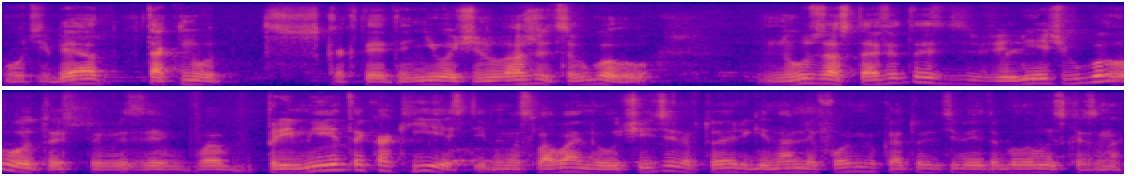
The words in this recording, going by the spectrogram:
у тебя так, ну, как-то это не очень ложится в голову. Ну, заставь это лечь в голову, то есть прими это как есть, именно словами учителя в той оригинальной форме, в которой тебе это было высказано.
